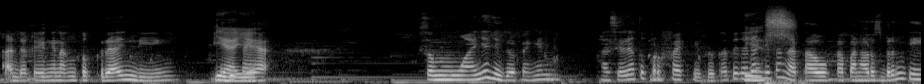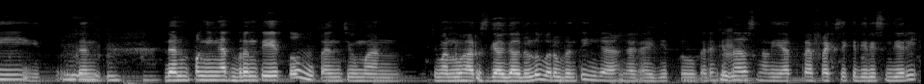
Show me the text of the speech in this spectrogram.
ada keinginan untuk grinding. Iya, Jadi iya. kayak semuanya juga pengen hasilnya tuh perfect gitu. Tapi kadang Yes. kita nggak tahu kapan harus berhenti gitu. Dan mm, mm. dan pengingat berhenti itu bukan cuman cuman lu harus gagal dulu baru berhenti enggak enggak kayak gitu kadang kita harus ngelihat refleksi ke diri sendiri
